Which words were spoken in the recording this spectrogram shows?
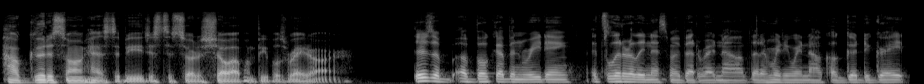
how good a song has to be just to sort of show up on people's radar. There's a, a book I've been reading. It's literally next to my bed right now that I'm reading right now called Good to Great.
